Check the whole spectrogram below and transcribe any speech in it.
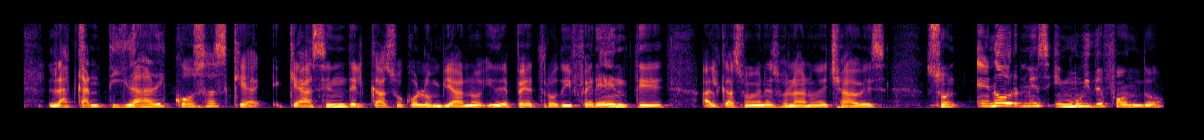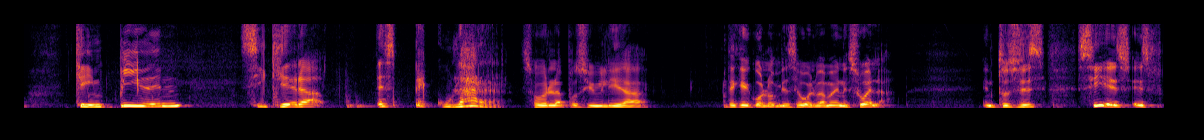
la cantidad de cosas que, que hacen del caso colombiano y de Petro diferente al caso venezolano de Chávez son enormes y muy de fondo que impiden siquiera especular sobre la posibilidad de que Colombia se vuelva a Venezuela. Entonces, sí, es, es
